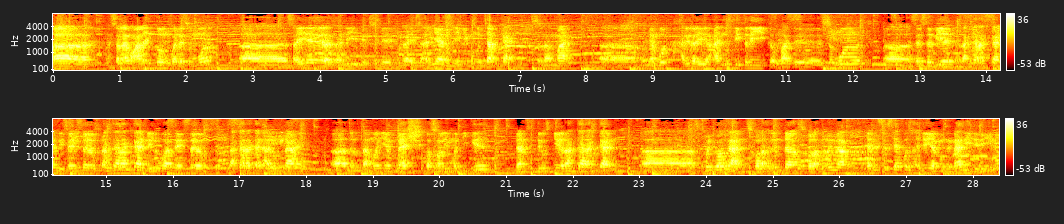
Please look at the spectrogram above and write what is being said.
Uh, Assalamualaikum kepada semua. Uh, Saya Razali bin Sudin Rais alias ingin mengucapkan Selamat uh, menyambut Hari Raya Aidilfitri kepada semua. Senservian, rakan-rakan di Senser, rakan-rakan di luar Senser Rakan-rakan alumni uh, terutamanya Batch 053 Dan seterusnya rakan-rakan uh, seperjuangan sekolah rendah, sekolah menengah dan sesiapa sahaja yang mengenali diri ini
